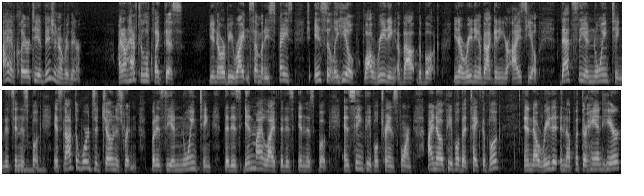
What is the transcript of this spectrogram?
I have clarity of vision over there. I don't have to look like this, you know, or be right in somebody's face. Instantly heal while reading about the book, you know, reading about getting your eyes healed. That's the anointing that's in this book. Mm. It's not the words that Joan has written, but it's the anointing that is in my life that is in this book and seeing people transformed. I know people that take the book and they'll read it and they'll put their hand here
